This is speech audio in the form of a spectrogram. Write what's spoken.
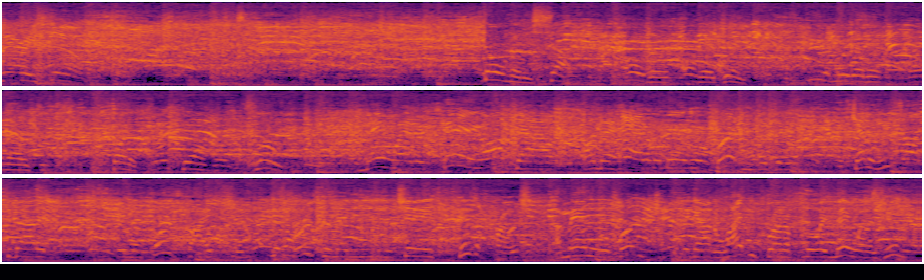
very soon. So many shots over and over again. The speed of Mayweather right now is just trying to break down slowly. Mayweather tearing off now on the head of Emmanuel Burton. But Kevin, we talked about it in the first fight. The Burton maybe needed to change his approach. Emmanuel Burton camping out right in front of Floyd Mayweather Jr.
